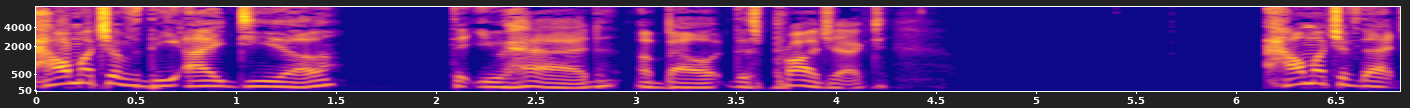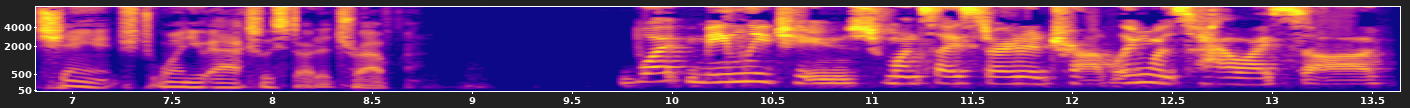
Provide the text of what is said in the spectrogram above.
how much of the idea that you had about this project, how much of that changed when you actually started traveling? What mainly changed once I started traveling was how I saw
